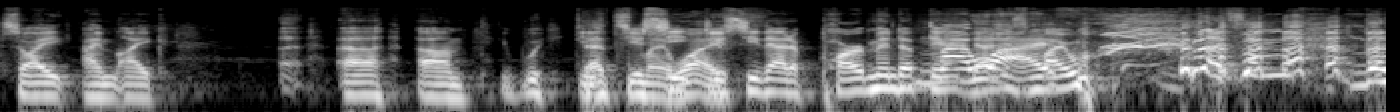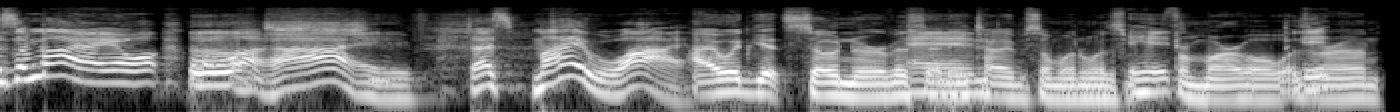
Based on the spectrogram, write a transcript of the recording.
So I, I'm like. Uh, uh, um, do, That's do you my see, Do you see that apartment up there? My That is my wife. wife. that's a, that's a my wife. That's my wife. I would get so nervous And anytime someone was it- from Marvel was it- around.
